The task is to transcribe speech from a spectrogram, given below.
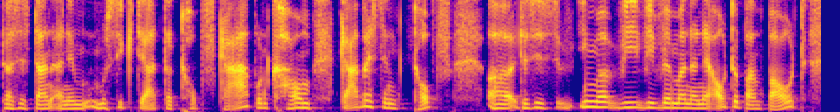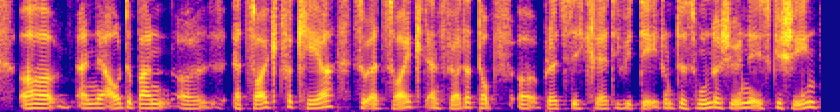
dass es dann einen Musiktheatertopf gab. Und kaum gab es den Topf. Äh, das ist immer wie, wie wenn man eine Autobahn baut. Äh, eine Autobahn äh, erzeugt Verkehr, so erzeugt ein Fördertopf plötzlich Kreativität. Und das Wunderschöne ist geschehen.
